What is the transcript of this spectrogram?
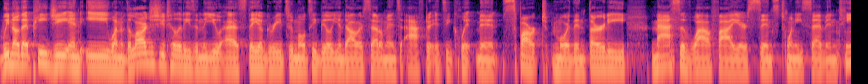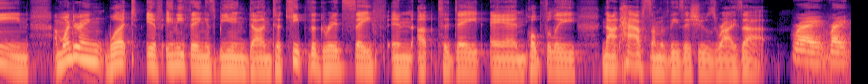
We know that PG&E, one of the largest utilities in the U.S., they agreed to multi-billion dollar settlements after its equipment sparked more than 30 massive wildfires since 2017. I'm wondering what, if anything, is being done to keep the grid safe and up to date and hopefully not have some of these issues rise up. Right, right.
